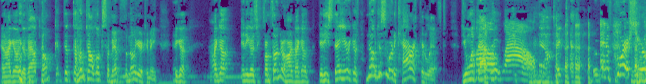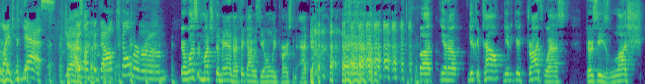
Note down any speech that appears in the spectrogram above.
And I go, "The Val Kilmer." The, the hotel looks familiar to me. And he goes, "I go," and he goes, "From Thunderheart." I go, "Did he stay here?" He goes, "No, this is where the character lived." Do you want that? Oh room? wow! Yeah, I'll take that. And of course, you were like, "Yes, Yes. I want the Val Kilmer room." There wasn't much demand. I think I was the only person at that. but you know, you could tell. You, you drive west. There's these lush,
